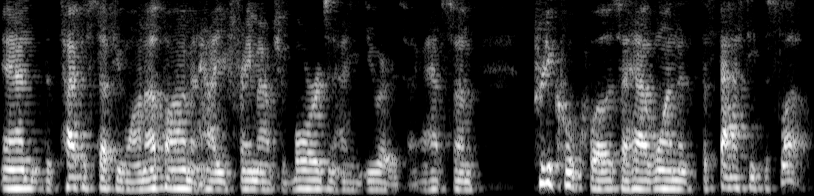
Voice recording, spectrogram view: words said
and the type of stuff you want up on them and how you frame out your boards and how you do everything. I have some pretty cool quotes. I have one that's the fast eat the slow.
